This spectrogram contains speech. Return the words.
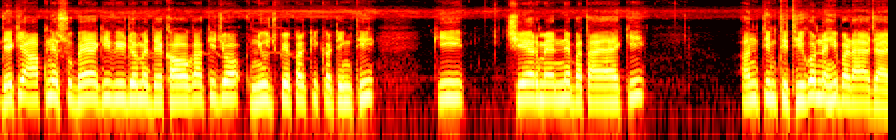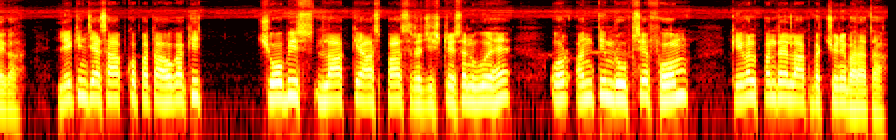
देखिए, आपने सुबह की वीडियो में देखा होगा कि जो न्यूज़पेपर की कटिंग थी, कि चेयरमैन ने बताया है कि अंतिम तिथि को नहीं बढ़ाया जाएगा। लेकिन जैसा आपको पता होगा कि चौबीस लाख के आसपास रजिस्ट्रेशन हुए हैं और अंतिम रूप से फॉर्म केवल पंद्रह लाख बच्चों ने भरा था।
